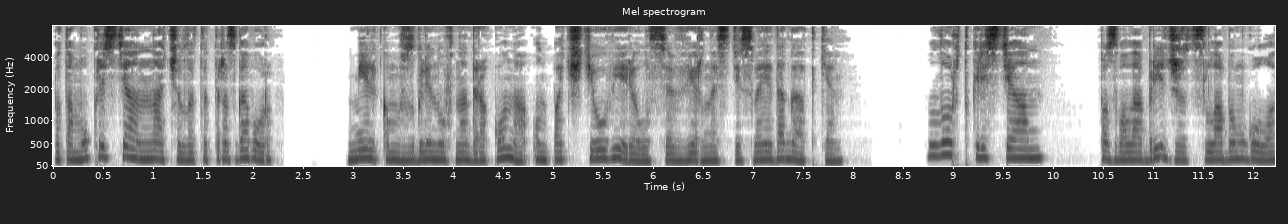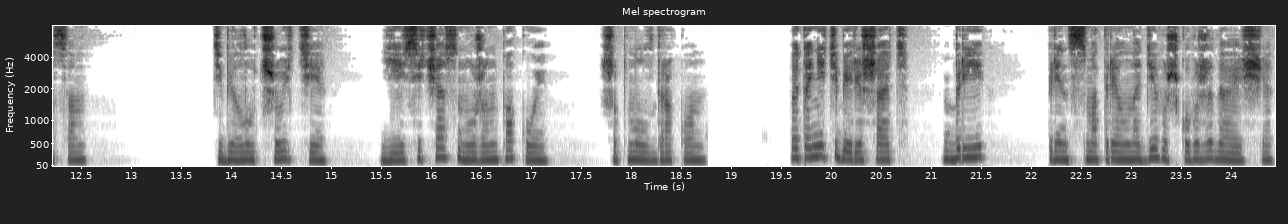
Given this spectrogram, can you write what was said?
потому Кристиан начал этот разговор. Мельком взглянув на дракона, он почти уверился в верности своей догадки. «Лорд Кристиан», — позвала Бриджит слабым голосом. «Тебе лучше уйти. Ей сейчас нужен покой», — шепнул дракон. «Это не тебе решать. Бри...» — принц смотрел на девушку выжидающе.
